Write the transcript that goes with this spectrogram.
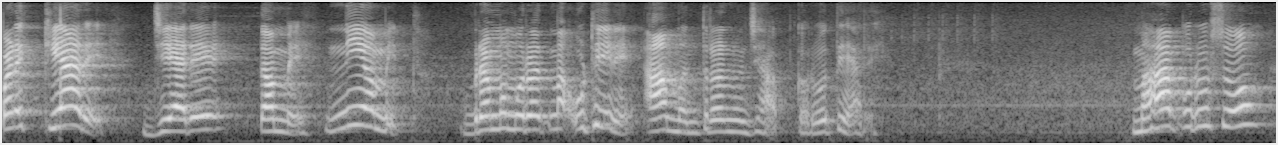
પણ ક્યારે? જ્યારે તમે નિયમિત બ્રહ્મ મુહૂર્તમાં ઉઠીને આ મંત્રનો જાપ કરો ત્યારે. મહાપુરુષો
